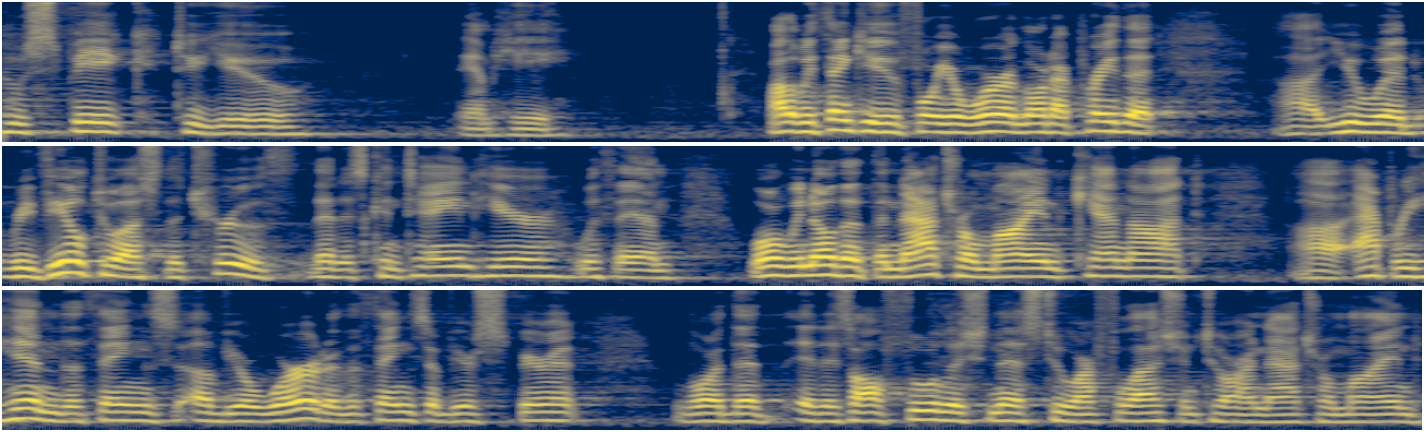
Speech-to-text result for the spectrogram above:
who speak to you am he. Father, we thank you for your word. Lord, I pray that uh, you would reveal to us the truth that is contained here within. Lord, we know that the natural mind cannot uh, apprehend the things of your word or the things of your spirit. Lord, that it is all foolishness to our flesh and to our natural mind.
